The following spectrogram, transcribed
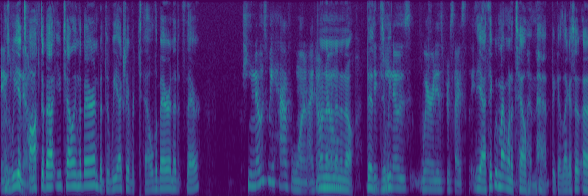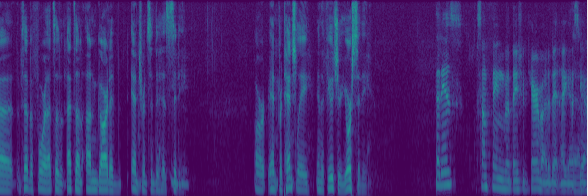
Because we had knows. talked about you telling the Baron, but did we actually ever tell the Baron that it's there? He knows we have one. I don't No, no, know no, no, no, no. If he we, knows where it is precisely. yeah, I think we might want to tell him that because, like I said, uh, I've said before, that's a that's an unguarded entrance into his city, or and potentially in the future your city. That is something that they should care about a bit, I guess. Yeah.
